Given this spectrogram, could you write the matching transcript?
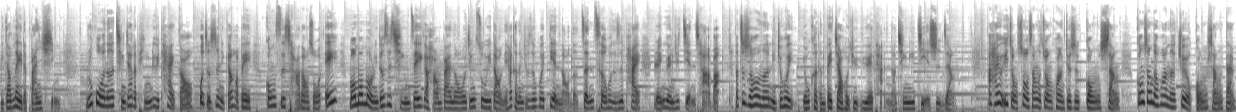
比较累的班型。如果呢，请假的频率太高，或者是你刚好被公司查到说，哎，某某某，你都是请这一个航班哦，我已经注意到你，他可能就是会电脑的侦测，或者是派人员去检查吧。那这时候呢，你就会有可能被叫回去约谈，那请你解释这样。那还有一种受伤的状况就是工伤，工伤的话呢，就有工伤单，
